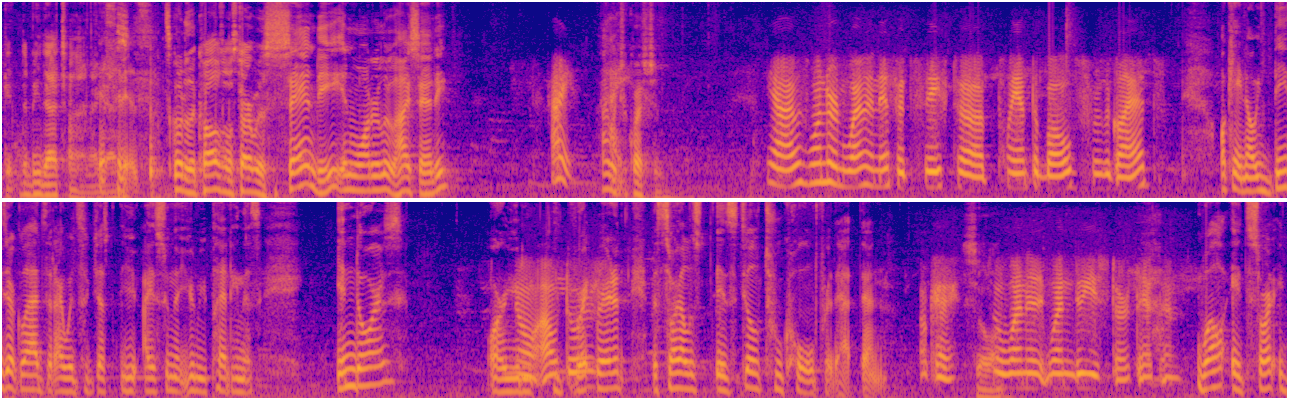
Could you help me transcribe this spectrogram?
Getting to be that time, I yes, guess. Yes, it is. Let's go to the calls. We'll start with Sandy in Waterloo. Hi, Sandy. Hi. Hi. Hi. What's your question? Yeah, I was wondering when and if it's safe to plant the bulbs for the glads. Okay, now these are glads that I would suggest, I assume that you're going to be planting this indoors? Or you no, outdoors? Right, right, the soil is, is still too cold for that then. Okay. So, so when it, when do you start that then? Well, it's sort of,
